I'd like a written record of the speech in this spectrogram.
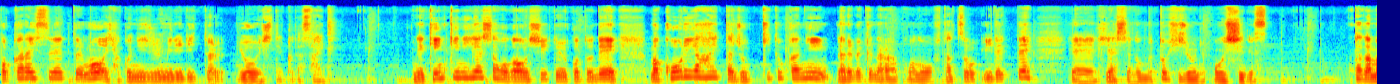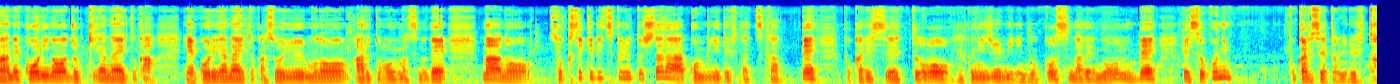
ポッカライスエットも 120ml 用意してください。で、キンキンに冷やした方が美味しいということで、まあ、氷が入ったジョッキとかになるべくならこの2つを入れて、えー、冷やして飲むと非常に美味しいです。ただまあね、氷のジョッキがないとか、えー、氷がないとか、そういうものあると思いますので、まああの、即席で作るとしたら、コンビニで2つ買って、ポカリスエットを 120ml 残すまで飲んで、えー、そこにポカリスエットを入れると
